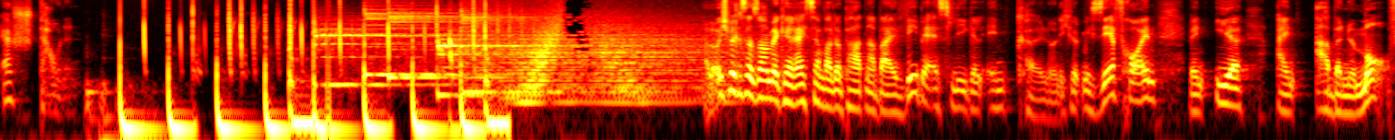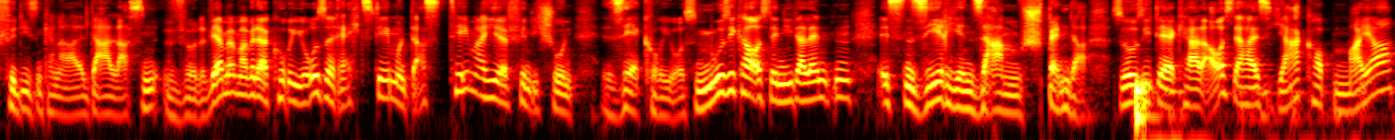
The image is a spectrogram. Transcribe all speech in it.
erstaunen. Hallo, ich bin Christian Solmecke, Rechtsanwalt und Partner bei WBS Legal in Köln. Und ich würde mich sehr freuen, wenn ihr ein Abonnement für diesen Kanal dalassen würdet. Wir haben ja immer wieder kuriose Rechtsthemen und das Thema hier finde ich schon sehr kurios. Ein Musiker aus den Niederlanden ist ein Seriensamenspender. So sieht der Kerl aus. Der heißt Jakob Meyer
